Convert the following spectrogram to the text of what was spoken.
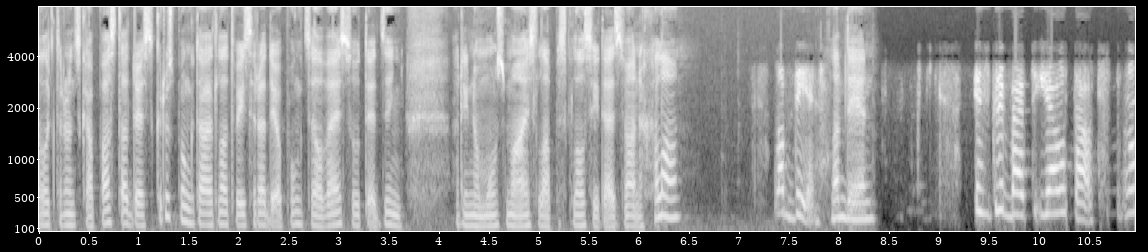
elektroniskā pasta adrese kruspunktā, Latvijas radio.clv, sūtiet ziņu arī no mūsu mājaslapas klausītājs zvana. Halā! Labdien! Labdien! Es gribētu jautāt, nu,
